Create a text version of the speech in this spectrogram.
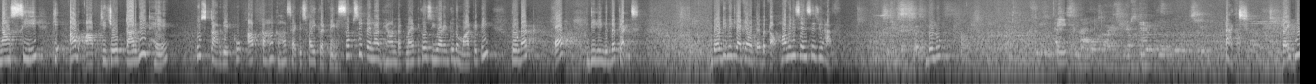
नाउ सी कि अब आपके जो टारगेट है, उस टारगेट को आप कहाँ कहाँ सेटिस्फाई करते हैं। सबसे पहला ध्यान रखना है because you are into the marketing product और dealing with the clients body में क्या क्या होता है बताओ। How many senses you have बोलो। एक। टच राइट ना?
